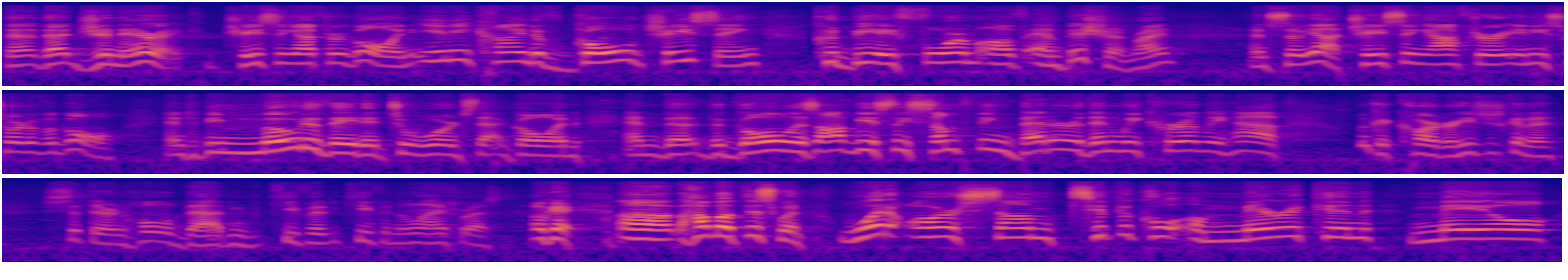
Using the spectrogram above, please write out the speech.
That, that generic, chasing after a goal. And any kind of goal chasing could be a form of ambition, right? And so, yeah, chasing after any sort of a goal and to be motivated towards that goal. And, and the, the goal is obviously something better than we currently have. Look at Carter. He's just going to sit there and hold that and keep it, keep it in line for us. Okay, uh, how about this one? What are some typical American male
